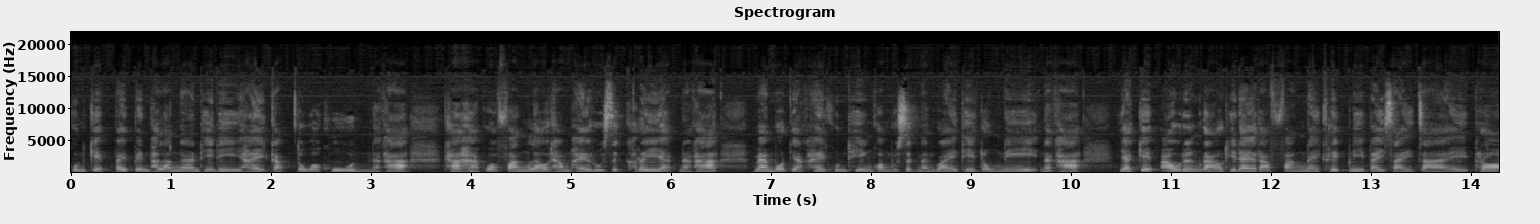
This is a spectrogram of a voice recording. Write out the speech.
คุณเก็บไปเป็นพลังงานที่ดีให้กับตัวคุณนะคะ ถ้าหากว่าฟังแล้วทำให้รู้สึกเครียดนะคะ แม่มดอยากให้คุณทิ้งความรู้สึกนั้นไว้ที่ตรงนี้นะคะ อย่าเก็บเอาเรื่องราวที่ได้รับฟังในคลิปนี้ไปใส่ใจ เพราะ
